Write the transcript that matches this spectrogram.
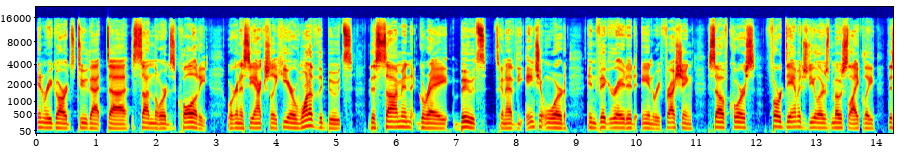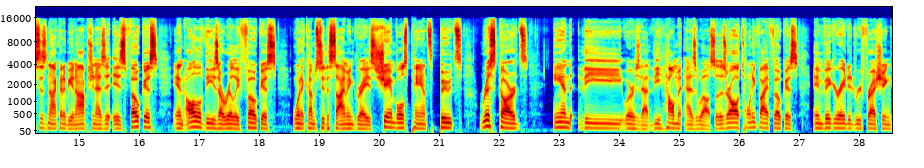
in regards to that uh, Sun Lord's quality. We're going to see actually here one of the boots, the Simon Gray boots. It's going to have the Ancient Ward invigorated and refreshing. So, of course, for damage dealers, most likely this is not going to be an option as it is focus, and all of these are really focus when it comes to the Simon Gray's shambles, pants, boots, wrist guards, and the where is that the helmet as well so those are all 25 focus invigorated refreshing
